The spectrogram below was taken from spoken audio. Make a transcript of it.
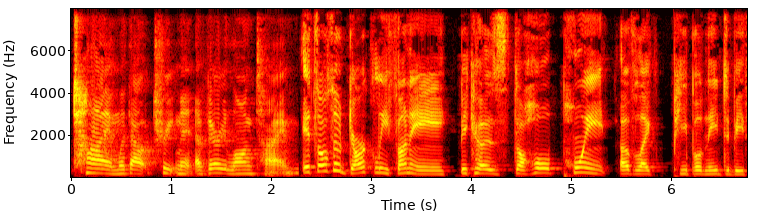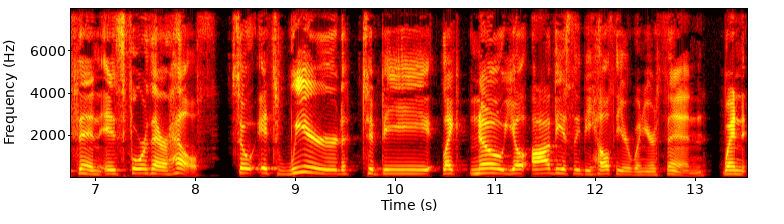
time without treatment, a very long time. It's also darkly funny because the whole point of like people need to be thin is for their health. So it's weird to be like, no, you'll obviously be healthier when you're thin, when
